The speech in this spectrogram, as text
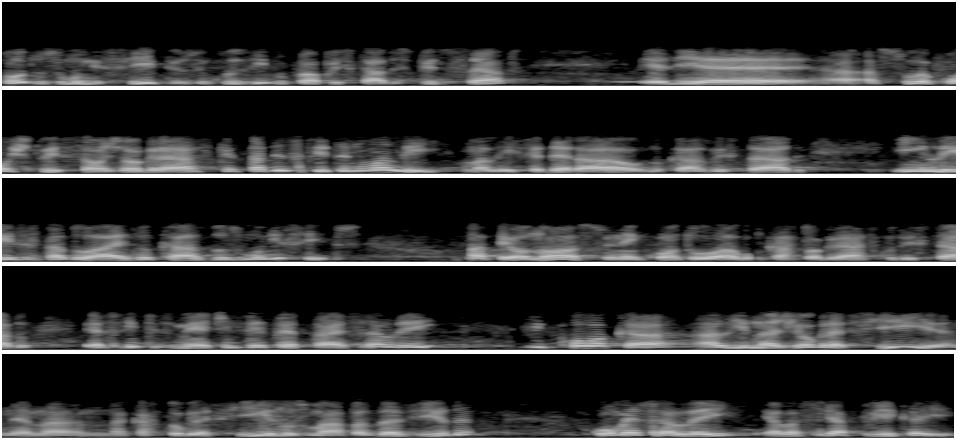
todos os municípios, inclusive o próprio Estado do Espírito Santo, ele é a, a sua constituição geográfica está descrita em uma lei, uma lei federal, no caso do Estado, e em leis estaduais, no caso dos municípios. O papel nosso, né, enquanto órgão cartográfico do Estado, é simplesmente interpretar essa lei e colocar ali na geografia, né, na, na cartografia, nos mapas da vida, como essa lei ela se aplica aí.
